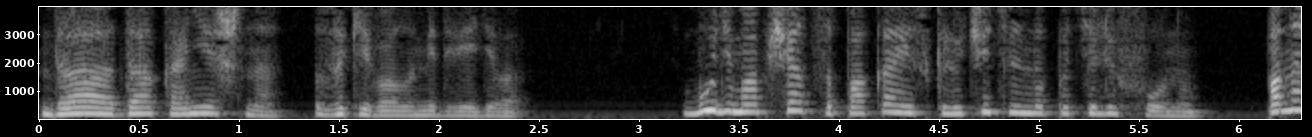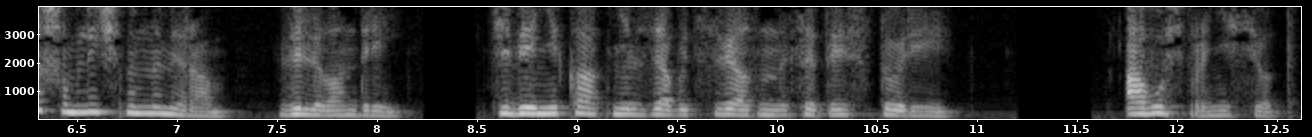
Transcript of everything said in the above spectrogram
«Да, да, конечно», — закивала Медведева. «Будем общаться пока исключительно по телефону. «По нашим личным номерам», — велел Андрей. «Тебе никак нельзя быть связанной с этой историей. Авось пронесет».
